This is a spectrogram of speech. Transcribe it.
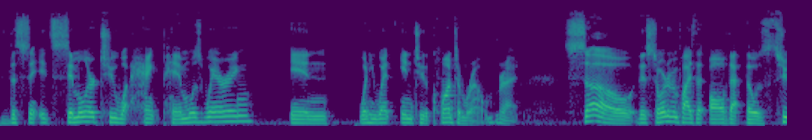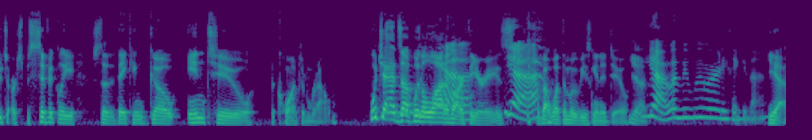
the it's similar to what Hank Pym was wearing in when he went into the quantum realm. Right. So this sort of implies that all of that those suits are specifically so that they can go into the quantum realm, which adds up with a lot of our theories Yeah. about what the movie's going to do. Yeah. Yeah, I mean, we were already thinking that. Yeah,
